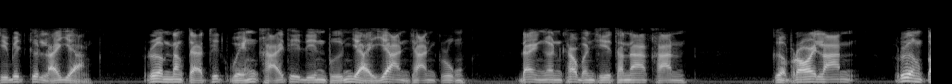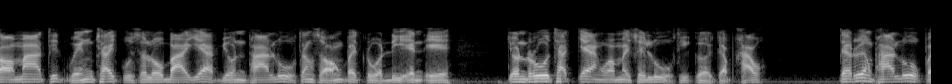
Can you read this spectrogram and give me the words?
ชีวิตขึ้นหลายอย่าง เริ่มตั้งแต่ทิศเหวงขายที่ดินผืนใหญ่ย่านชานกรุง ได้เงินเข้าบัญชีธนาคาร เกือบร้อยล้าน เรื่องต่อมาทิศเหวงใช้กุศโลบายแยบยนพาลูกทั้งสองไปตรวจดีเอ็นเอจนรู้ชัดแจ้งว่าไม่ใช่ลูกที่เกิดกับเขา แต่เรื่องพาลูกไป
